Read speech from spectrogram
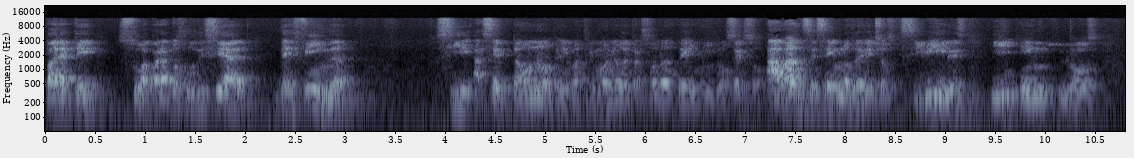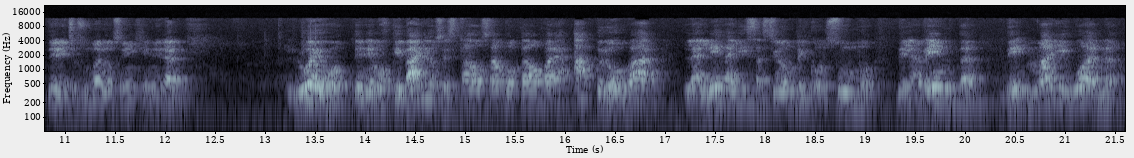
para que su aparato judicial defina si acepta o no el matrimonio de personas del mismo sexo. Avances en los derechos civiles y en los derechos humanos en general. Luego tenemos que varios estados han votado para aprobar la legalización del consumo, de la venta de marihuana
